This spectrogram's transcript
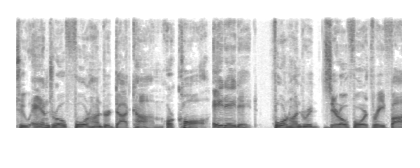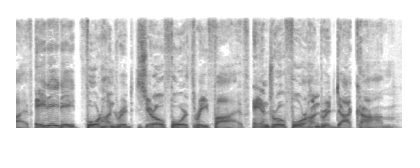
to andro400.com or call 888 400 0435. 888 400 0435. Andro400.com.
